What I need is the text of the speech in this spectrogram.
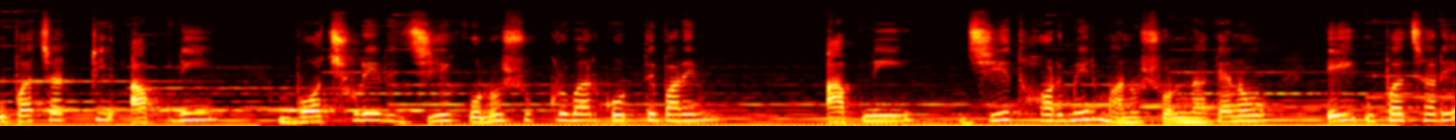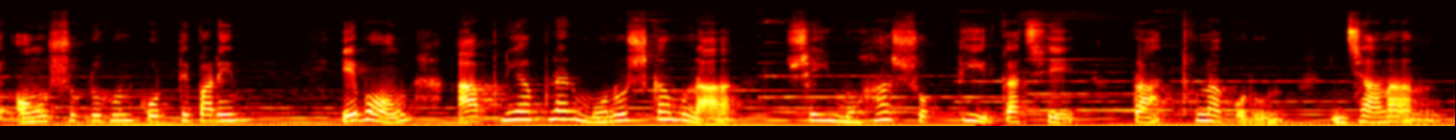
উপাচারটি আপনি বছরের যে কোনো শুক্রবার করতে পারেন। আপনি যে ধর্মের মানুষ হন না কেন এই উপাচারে অংশগ্রহণ করতে পারেন? এবং আপনি আপনার মনস্কামনা সেই মহাশক্তির কাছে প্রার্থনা করুন, জানান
